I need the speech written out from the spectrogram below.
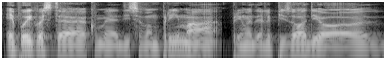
E poi queste, come dicevamo prima, prima dell'episodio,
